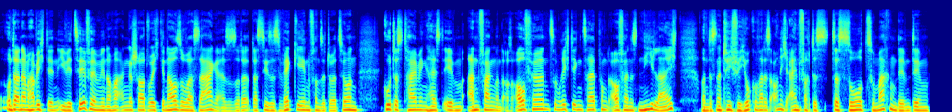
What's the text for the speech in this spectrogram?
unter anderem habe ich den IWC-Film mir nochmal angeschaut, wo ich genau sowas sage. Also so, dass dieses Weggehen von Situationen, gutes Timing heißt eben anfangen und auch aufhören zum richtigen Zeitpunkt. Aufhören ist nie leicht. Und das natürlich für Joko war das auch nicht einfach, das, das so zu machen. Dem, dem,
